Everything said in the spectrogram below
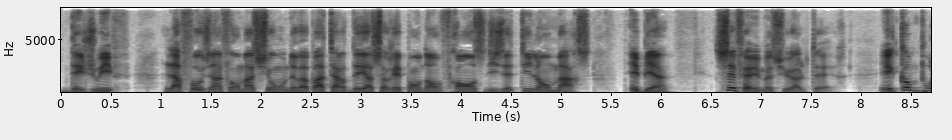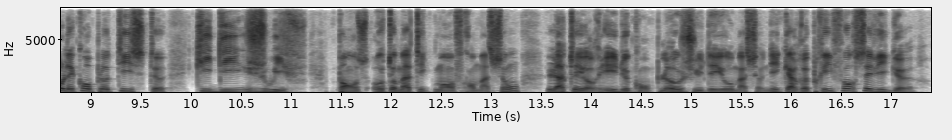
Des juifs. La fausse information ne va pas tarder à se répandre en France, disait-il en mars. Eh bien, c'est fait, monsieur Alter. Et comme pour les complotistes qui dit juif pense automatiquement franc-maçon, la théorie du complot judéo-maçonnique a repris force et vigueur.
